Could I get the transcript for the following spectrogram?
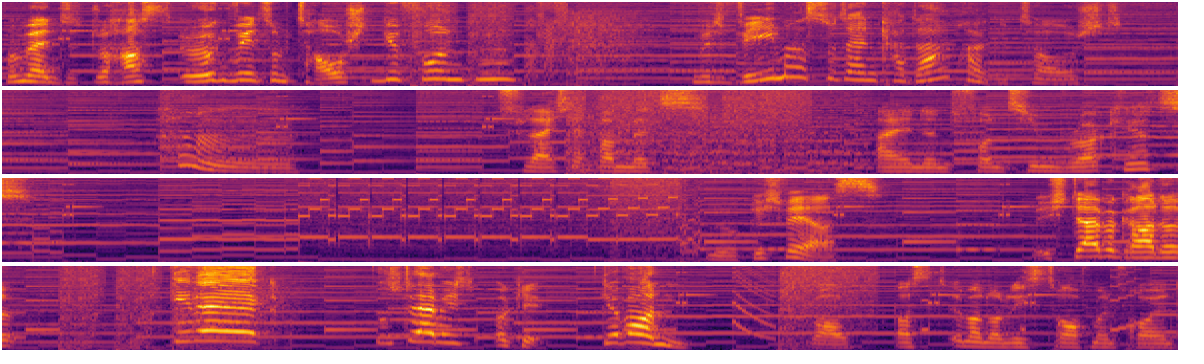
Moment, du hast irgendwen zum Tauschen gefunden? Mit wem hast du deinen Kadabra getauscht? Hm. Vielleicht etwa mit einen von Team Rocket? Möglich wär's. Ich sterbe gerade. Geh weg! So sterbe ich. Okay, gewonnen. Wow, hast immer noch nichts drauf, mein Freund.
